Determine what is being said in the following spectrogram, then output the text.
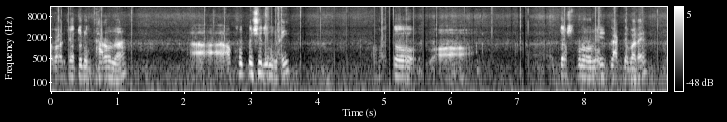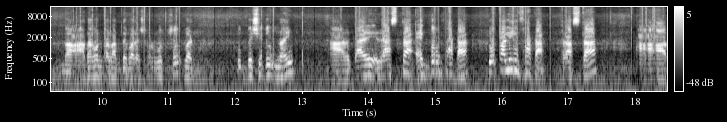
আমার যতটুকু ধারণা। খুব বেশি দূর নাই। হয়তো দশ পনেরো মিনিট লাগতে পারে বা আধা ঘণ্টা লাগতে পারে সর্বোচ্চ বাট খুব বেশি দূর নাই। আর গাড়ি, রাস্তা একদম ফাঁকা টোটালি ফাঁকা রাস্তা। আর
